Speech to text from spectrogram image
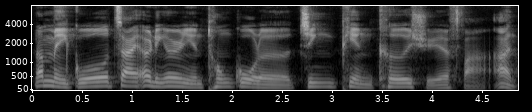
那美国在二零二二年通过了晶片科学法案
